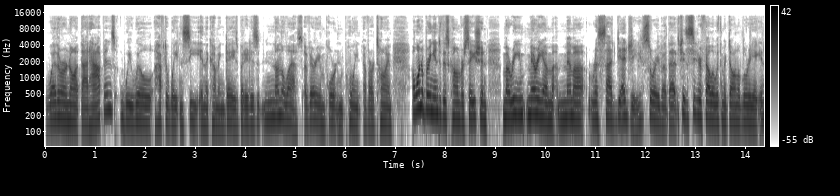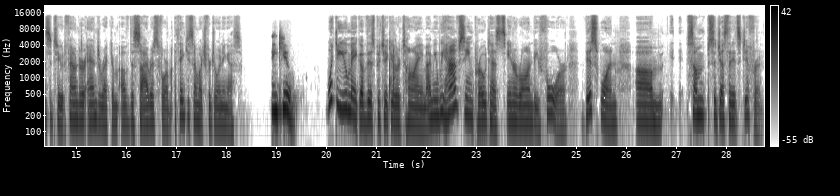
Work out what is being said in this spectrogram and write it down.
Whether or not that happens, we will have to wait and see in the coming days, but it is nonetheless a very important point of our time. I want to bring into this conversation Marie, Miriam Mema Rasadeji. Sorry about that. She's a senior fellow with Macdonald Laurier Institute, founder and director of the Cyrus Forum. Thank you so much for joining us. Thank you. What do you make of this particular time? I mean, we have seen protests in Iran before. This one, um, some suggest that it's different.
